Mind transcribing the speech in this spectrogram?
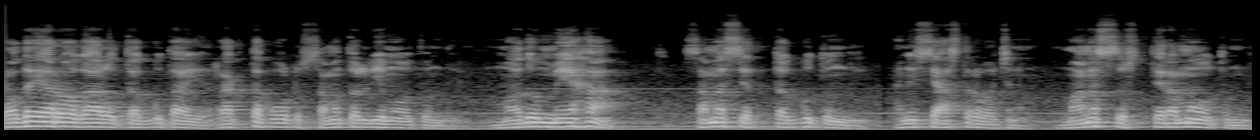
హృదయ రోగాలు తగ్గుతాయి. రక్తపోటు సమతుల్యమవుతుంది. మధుమేహ సమస్య తగ్గుతుంది అని శాస్త్రవచనం. మనస్సు స్థిరమవుతుంది.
